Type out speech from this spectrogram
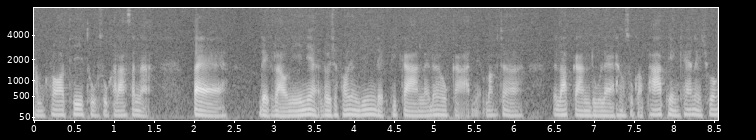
ทำคลอดที่ถูกสุขลักษณะ แต่เด็กเหล่านี้เนี่ยโดยเฉพาะอย่างยิ่งเด็กพิการและด้อยโอกาสเนี่ยมักจะได้รับการดูแลทางสุขภาพเพียงแค่ในช่วง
